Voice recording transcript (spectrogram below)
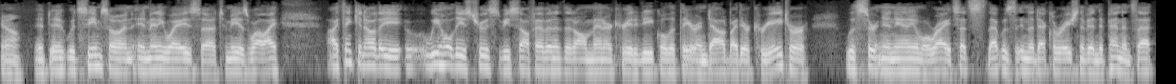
Yeah, it, it would seem so in, in many ways uh, to me as well. I I think you know the we hold these truths to be self-evident that all men are created equal, that they are endowed by their Creator with certain inalienable rights. That's that was in the Declaration of Independence. That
